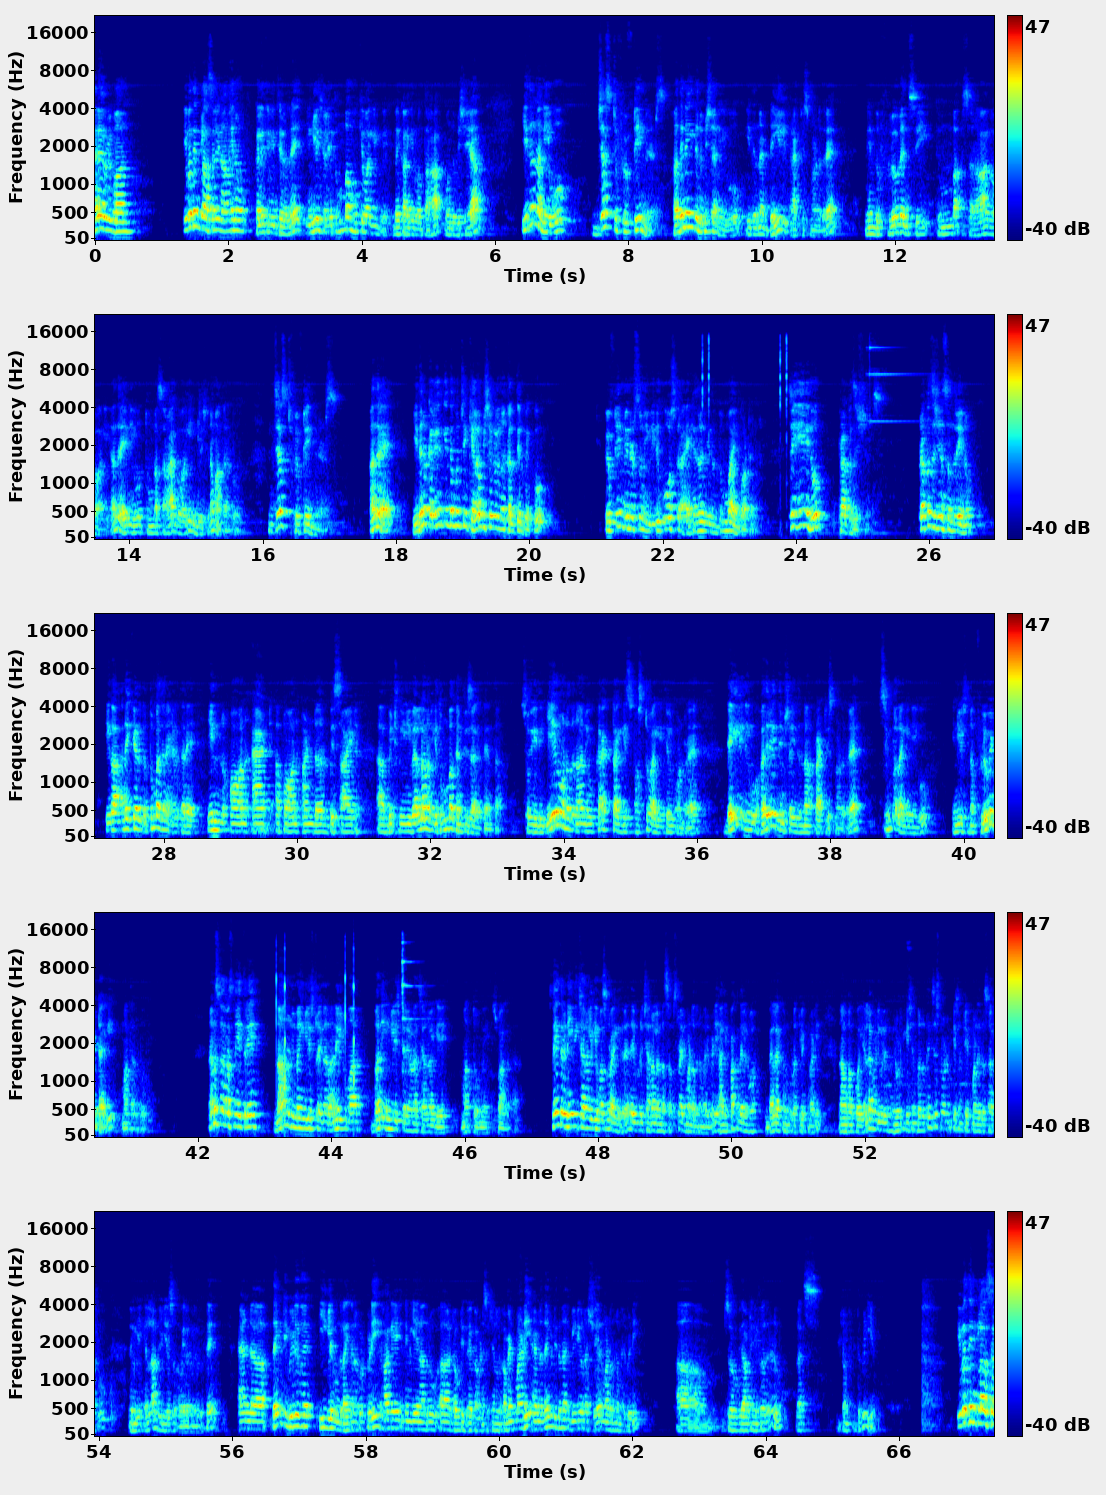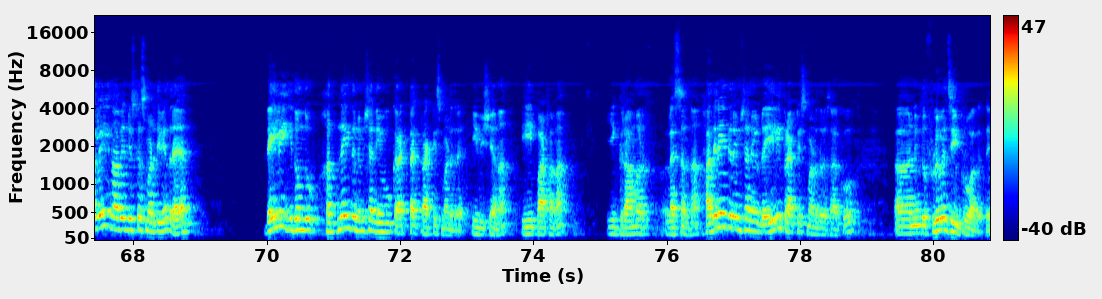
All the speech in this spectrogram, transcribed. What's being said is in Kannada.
ಹಲೋ ಎವ್ರಿವಾನ್ ಇವತ್ತಿನ ಕ್ಲಾಸಲ್ಲಿ ನಾವೇನು ಕಲಿತೀವಿ ಅಂತ ಹೇಳಿದ್ರೆ ಇಂಗ್ಲಿಷ್ ಅಲ್ಲಿ ತುಂಬಾ ಮುಖ್ಯವಾಗಿ ಬೇಕಾಗಿರುವಂತಹ ಒಂದು ವಿಷಯ. ಇದನ್ನ ನೀವು ಜಸ್ಟ್ ಫಿಫ್ಟೀನ್ ಮಿನಿಟ್ಸ್ ಹದಿನೈದು ನಿಮಿಷ ನೀವು ಇದನ್ನ ಡೈಲಿ ಪ್ರಾಕ್ಟೀಸ್ ಮಾಡಿದ್ರೆ ನಿಮ್ದು ಫ್ಲೂಯೆನ್ಸಿ ತುಂಬಾ ಸರಾಗವಾಗಿ, ಅಂದ್ರೆ ನೀವು ತುಂಬಾ ಸರಾಗವಾಗಿ ಇಂಗ್ಲಿಷ್ನ ಮಾತಾಡ್ಬೋದು. ಜಸ್ಟ್ ಫಿಫ್ಟೀನ್ ಮಿನಿಟ್ಸ್ ಅಂದ್ರೆ ಇದನ್ನ ಕಲಿಯೋದಕ್ಕಿಂತ ಮುಂಚೆ ಕೆಲವು ವಿಷಯಗಳನ್ನ ಕಲ್ತಿರ್ಬೇಕು. ಫಿಫ್ಟೀನ್ ಮಿನಿಟ್ಸ್ ನೀವು ಇದಕ್ಕೋಸ್ಕರ, ಯಾಕಂದ್ರೆ ಇದು ತುಂಬಾ ಇಂಪಾರ್ಟೆಂಟ್ ಸೊ ಏನಿದು ಪ್ರಪೊಸಿಷನ್ಸ್ ಪ್ರಪೊಸಿಷನ್ಸ್ ಅಂದ್ರೆ ಏನು? ಈಗ ಅದಕ್ಕೆ ಹೇಳ್ತಾರೆ ತುಂಬಾ ಜನ ಹೇಳ್ತಾರೆ, in, on at upon, under beside between ಇವೆಲ್ಲ ನಮಗೆ ತುಂಬಾ ಕನ್ಫ್ಯೂಸ್ ಆಗುತ್ತೆ ಅಂತ. ಸೊ ಇದು ಏನು ಅನ್ನೋದನ್ನ ನೀವು ಕರೆಕ್ಟ್ ಆಗಿ ಸ್ಪಷ್ಟವಾಗಿ ತಿಳ್ಕೊಂಡ್ರೆ ಡೈಲಿ ನೀವು ಹದಿನೈದು ನಿಮಿಷ ಇದನ್ನ ಪ್ರಾಕ್ಟೀಸ್ ಮಾಡಿದ್ರೆ ಸಿಂಪಲ್ ಆಗಿ ನೀವು ಇಂಗ್ಲಿಷ್ನ ಫ್ಲೂಯೆಂಟ್ ಆಗಿ ಮಾತಾಡಬಹುದು ನಮಸ್ಕಾರ ಸ್ನೇಹಿತರೆ, ನಾನು ನಿಮ್ಮ ಇಂಗ್ಲಿಷ್ ಟ್ರೈನರ್ ಅನಿಲ್ ಕುಮಾರ್. ಬನ್ನಿ ಇಂಗ್ಲಿಷ್ ಕಲಿಯೋಣ ಚಾನಲ್ಗೆ ಮತ್ತೊಮ್ಮೆ ಸ್ವಾಗತ. ಸ್ನೇಹಿತರೆ, ನೀವು ಚಾನಲ್ಗೆ ಹೊಸಬರಾಗಿದ್ದರೆ ದಯವಿಟ್ಟು ಚಾನಲ್ ಅನ್ನು ಸಬ್ಸ್ಕ್ರೈಬ್ ಮಾಡೋದನ್ನ ಮರಿಬೇಡಿ. ಹಾಗೆ ಪಕ್ಕದಲ್ಲಿರುವ ಬೆಲ್ ಐಕನ್ ಕೂಡ ಕ್ಲಿಕ್ ಮಾಡಿ. ನಾವು ಹಾಕುವ ಎಲ್ಲ ವಿಡಿಯೋಗಳಿಗೆ ನೋಟಿಫಿಕೇಶನ್ ಬರುತ್ತೆ. ಜಸ್ಟ್ ನೋಟಿಫಿಕೇಶನ್ ಕ್ಲಿಕ್ ಮಾಡಿದ್ರೆ ಸಾಕು. ನಿಮಗೆ ಎಲ್ಲ ವಿಡಿಯೋಸ್ ಅವೈಲೇಬಲ್ ಇರುತ್ತೆ. ಅಂಡ್ ದಯವಿಟ್ಟು ವಿಡಿಯೋಗೆ ಈಗಲೇ ಒಂದು ಲೈಕ್ ಅನ್ನು ಕೊಟ್ಬಿಡಿ. ಹಾಗೆ ನಿಮಗೆ ಏನಾದರೂ ಡೌಟ್ ಇದ್ರೆ ಕಮೆಂಟ್ ಸೆಕ್ಷನ್ ಕಮೆಂಟ್ ಮಾಡಿ. ಅಂಡ್ ದಯವಿಟ್ಟು ಇದನ್ನ ವಿಡಿಯೋನ ಶೇರ್ ಮಾಡೋದನ್ನ ಬಿಡಿ so without any further let's jump to video ಇವತ್ತಿನ ಕ್ಲಾಸ್ ಅಲ್ಲಿ ನಾವೇನ್ ಡಿಸ್ಕಸ್ ಮಾಡ್ತೀವಿ ಅಂದ್ರೆ ಡೈಲಿ ಇದೊಂದು ಹದಿನೈದು ನಿಮಿಷ ನೀವು ಕರೆಕ್ಟ್ ಆಗಿ ಪ್ರಾಕ್ಟೀಸ್ ಮಾಡಿದ್ರೆ ಈ ವಿಷಯನ ಈ ಪಾಠನ ಈ ಗ್ರಾಮರ್ ಲೆಸನ್ನ ಹದಿನೈದು ನಿಮಿಷ ನೀವು ಡೈಲಿ ಪ್ರಾಕ್ಟೀಸ್ ಮಾಡಿದ್ರೆ ಸಾಕು ಆ, ನಿಮ್ದು ಫ್ಲೂಯೆನ್ಸಿ ಇಂಪ್ರೂವ್ ಆಗುತ್ತೆ.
